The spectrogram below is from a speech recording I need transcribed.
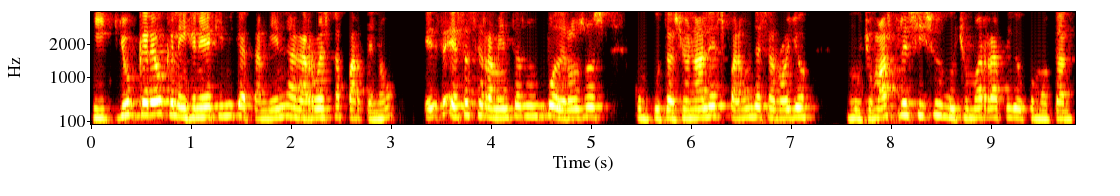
Y yo creo que la ingeniería química también agarró esta parte, ¿no? Esas herramientas muy poderosas computacionales para un desarrollo mucho más preciso y mucho más rápido como tal.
